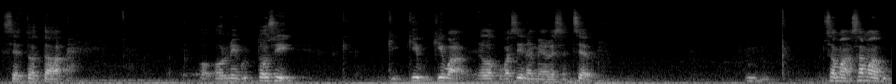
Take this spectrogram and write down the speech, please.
se tota, on niinku tosi ki, kiva elokuva siinä mielessä, että se sama, sama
